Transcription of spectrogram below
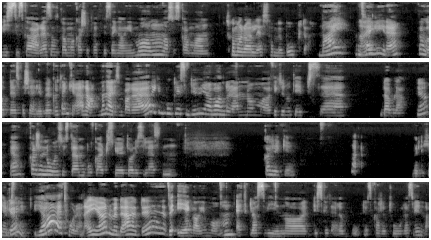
hvis det skal være, så skal man kanskje treffes en gang i måneden, og så skal man Skal man da lese samme bok, da? Nei, man trenger ikke det. Man kan godt lese forskjellige bøker, tenker jeg da. Men det er liksom bare ja, 'Hvilken bok leser du? Ja, hva handler den om? Og fikk du noen tips?' Eh, bla, bla. Ja. Kanskje noen syns den boka er så gøy og har lyst til å lese den. Kanskje ikke. Nei. Veldig kjedelig. Gøy. Ja, jeg tror det. Nei, ja, men det er det Det er en gang i måneden, ett glass vin og diskutere bok. Kanskje to glass vin, da.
